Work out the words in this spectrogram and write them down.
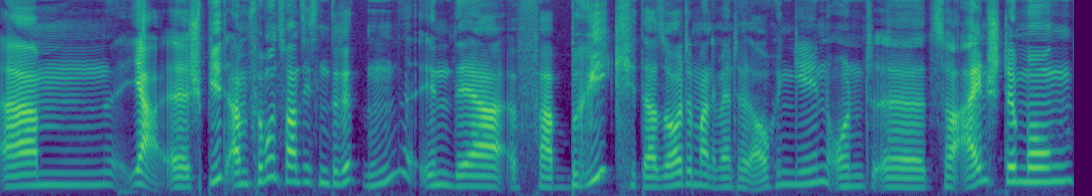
Ähm, ja, äh, spielt am 25.03. in der Fabrik. Da sollte man eventuell auch hingehen. Und äh, zur Einstimmung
